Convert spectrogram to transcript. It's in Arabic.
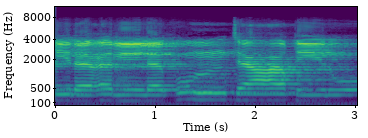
لعلكم تعقلون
